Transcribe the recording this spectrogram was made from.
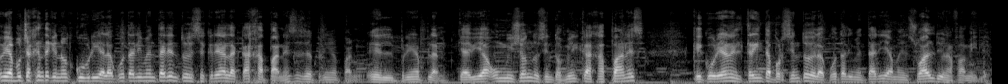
había mucha gente que no cubría la cuota alimentaria, entonces se crea la caja pan. Ese es el primer, pan, el primer plan. Que había 1.200.000 cajas panes que cubrían el 30% de la cuota alimentaria mensual de una familia.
